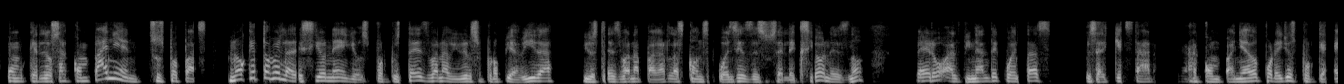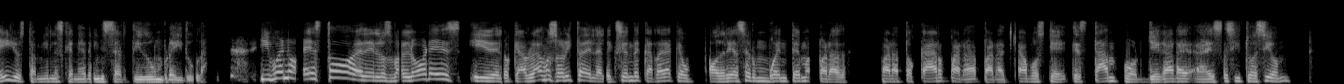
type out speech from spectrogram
como que los acompañen sus papás, no que tomen la decisión ellos, porque ustedes van a vivir su propia vida y ustedes van a pagar las consecuencias de sus elecciones, ¿no? Pero al final de cuentas, pues hay que estar acompañado por ellos porque a ellos también les genera incertidumbre y duda. Y bueno, esto de los valores y de lo que hablamos ahorita de la elección de carrera que podría ser un buen tema para, para tocar para, para chavos que, que están por llegar a, esa situación,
